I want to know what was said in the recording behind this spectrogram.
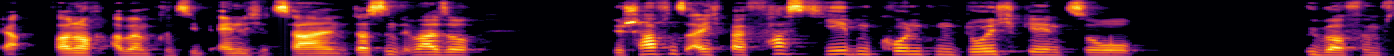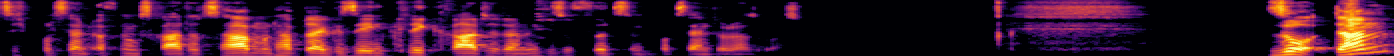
Ja, war noch, aber im Prinzip ähnliche Zahlen. Das sind immer so, wir schaffen es eigentlich bei fast jedem Kunden durchgehend so über 50% Öffnungsrate zu haben und habe da gesehen, Klickrate dann irgendwie so 14% oder sowas. So, dann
